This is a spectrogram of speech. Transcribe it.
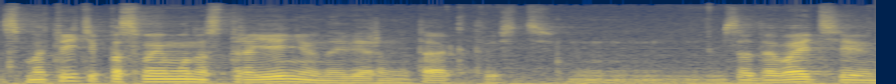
смотрите по своему настроению, наверное, так. То есть м, задавайте,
